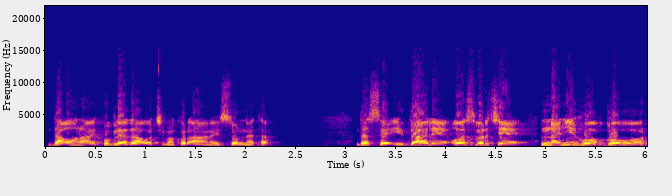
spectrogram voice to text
da onaj ko gleda očima Korana i sunneta, da se i dalje osvrće na njihov govor,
